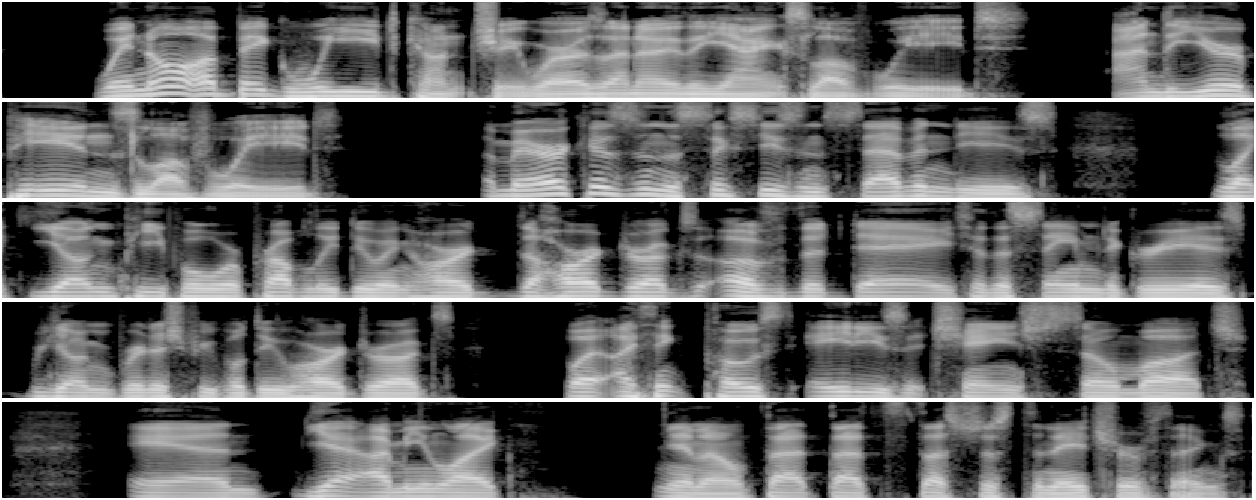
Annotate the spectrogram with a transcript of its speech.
We're not a big weed country, whereas I know the Yanks love weed. And the Europeans love weed. America's in the 60s and 70s like young people were probably doing hard the hard drugs of the day to the same degree as young british people do hard drugs but i think post 80s it changed so much and yeah i mean like you know that that's that's just the nature of things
